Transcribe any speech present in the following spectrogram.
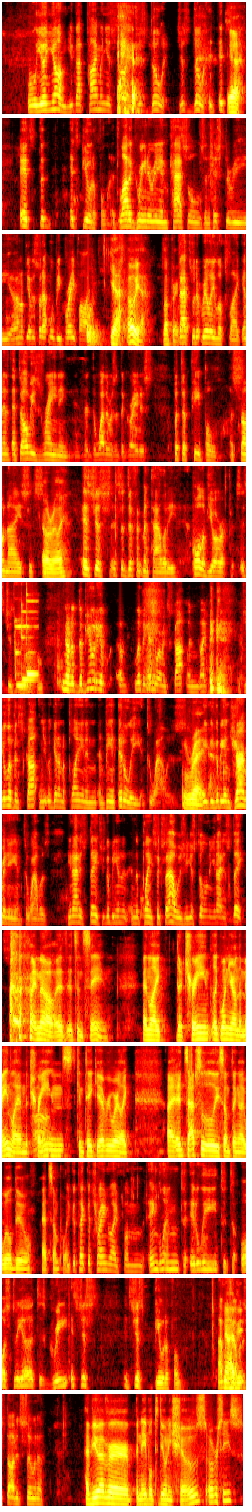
Well, you're young. You got time on your side. Just do it. Just do it. it it's Yeah. it's the it's beautiful. It's a lot of greenery and castles and history. I don't know if you ever saw that movie Braveheart. Yeah. Oh yeah. Love Brave. That's what it really looks like. And it, it's always raining. The, the weather isn't the greatest, but the people are so nice. It's oh really? it's just it's a different mentality. All of Europe, it's, it's just beautiful. You know, the, the beauty of, of living anywhere in Scotland, like if you live in Scotland, you could get on a plane and, and be in Italy in two hours. Right. You, you could be in Germany in two hours. United States, you could be in, in the plane six hours. You're still in the United States. I know it's it's insane, and like the train, like when you're on the mainland, the oh. trains can take you everywhere. Like, I, it's absolutely something I will do at some point You could take a train ride from England to Italy to, to Austria to Greece. It's just, it's just beautiful. I wish I would have started sooner. Have you ever been able to do any shows overseas?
